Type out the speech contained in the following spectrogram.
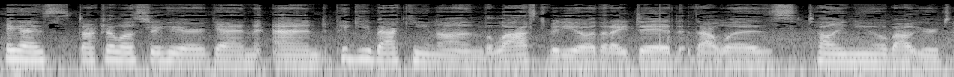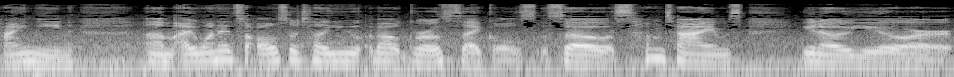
Hey guys, Dr. Luster here again, and piggybacking on the last video that I did that was telling you about your timing, um, I wanted to also tell you about growth cycles. So sometimes, you know, you're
